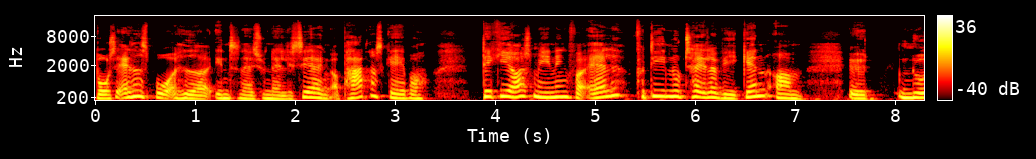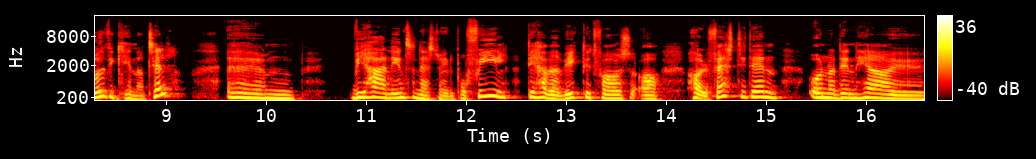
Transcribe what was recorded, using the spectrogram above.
Vores andet spor hedder internationalisering og partnerskaber. Det giver også mening for alle, fordi nu taler vi igen om øh, noget, vi kender til. Øh, vi har en international profil. Det har været vigtigt for os at holde fast i den under den her, øh,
